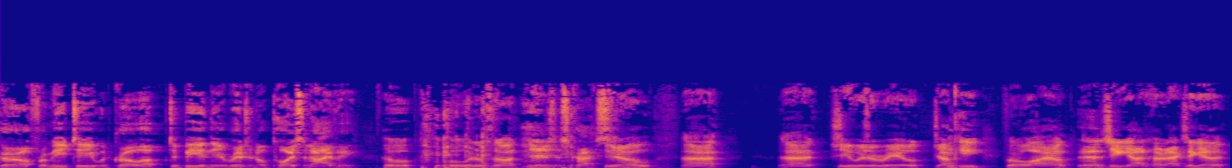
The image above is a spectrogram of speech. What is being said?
girl from E.T. would grow up to be in the original Poison Ivy? Who, who would have thought? Jesus Christ. You know, uh, uh, she was a real junkie for a while, and then she got her act together.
